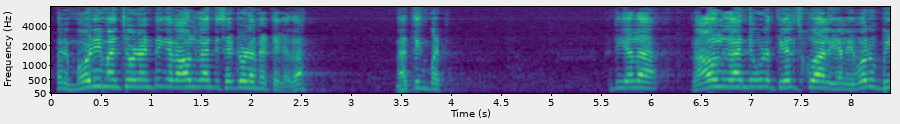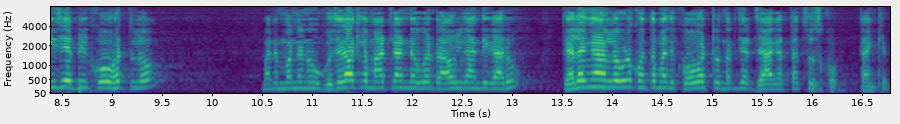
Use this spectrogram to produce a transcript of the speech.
మరి మోడీ మంచోడు అంటే ఇక రాహుల్ గాంధీ చెడ్డోడు అన్నట్టే కదా? నథింగ్ బట్ అంటే ఇలా రాహుల్ గాంధీ కూడా తేల్చుకోవాలి. ఇలా ఎవరు బీజేపీ కోహట్టులో? మరి మొన్న నువ్వు గుజరాత్లో మాట్లాడినావు కానీ రాహుల్ గాంధీ గారు తెలంగాణలో కూడా కొంతమంది కోవట్లు ఉన్నారు. జర జాగ్రత్త చూసుకో. Thank you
